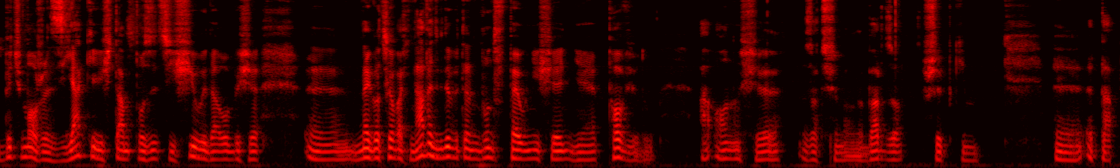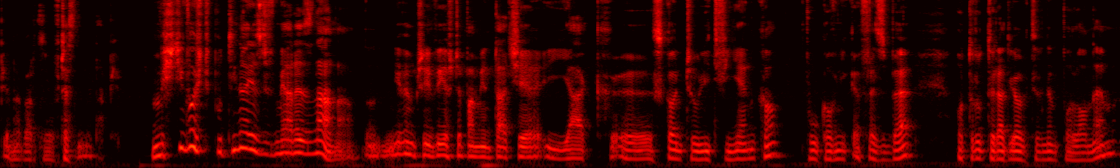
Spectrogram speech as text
być może z jakiejś tam pozycji siły dałoby się e, negocjować, nawet gdyby ten bunt w pełni się nie powiódł. A on się zatrzymał na bardzo szybkim e, etapie, na bardzo wczesnym etapie. Myśliwość Putina jest w miarę znana. Nie wiem, czy wy jeszcze pamiętacie, jak skończył Litwinienko, pułkownik FSB otruty radioaktywnym polonem.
